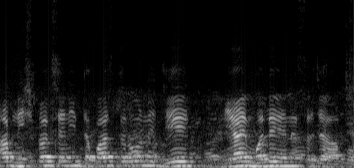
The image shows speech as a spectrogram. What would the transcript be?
આપ નિષ્પક્ષ એની તપાસ કરો અને જે ન્યાય મળે એને સજા આપો.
